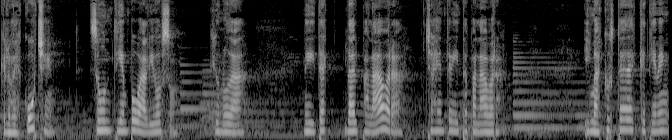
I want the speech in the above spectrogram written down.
que los escuchen es un tiempo valioso que uno da. Necesita dar palabra. Mucha gente necesita palabra. Y más que ustedes que tienen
